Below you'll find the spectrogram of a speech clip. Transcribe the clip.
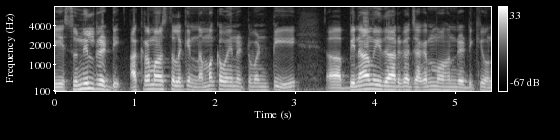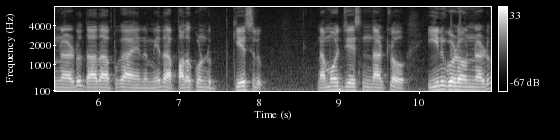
ఈ సునీల్ రెడ్డి అక్రమాస్తులకి నమ్మకమైనటువంటి బినామీదారుగా జగన్మోహన్ రెడ్డికి ఉన్నాడు. దాదాపుగా ఆయన మీద పదకొండు కేసులు నమోదు చేసిన దాంట్లో ఈయన కూడా ఉన్నాడు.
